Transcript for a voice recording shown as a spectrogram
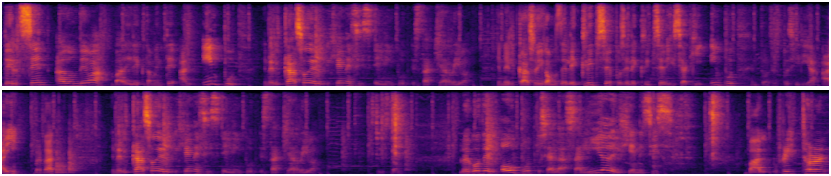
Del send a dónde va? Va directamente al input. En el caso del Genesis, el input está aquí arriba. En el caso, digamos, del Eclipse, pues el Eclipse dice aquí input, entonces pues iría ahí, ¿verdad? En el caso del Genesis, el input está aquí arriba. ¿Listo? Luego del output, o sea, la salida del Genesis, va al return,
